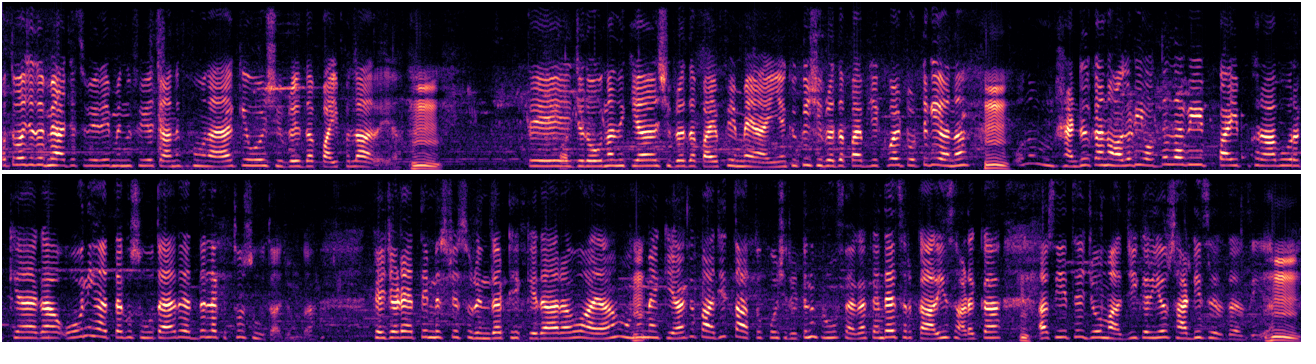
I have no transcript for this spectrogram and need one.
ਉਹ ਤੋਂ ਬਾਅਦ ਜਦੋਂ ਮੈਂ ਅੱਜ ਸਵੇਰੇ ਮੈਨੂੰ ਫਿਰ ਅਚਾਨਕ ਫੋਨ ਆਇਆ ਕਿ ਉਹ ਸ਼ਿਵਰੇਜ ਦਾ ਪਾਈਪ ਲਾ ਰਹੇ ਆ। ਹੂੰ। ਤੇ ਜਦੋਂ ਉਹਨਾਂ ਨੇ ਕਿਹਾ ਸ਼ਿਵਰੇਜ ਦਾ ਪਾਈਪ ਫਿਰ ਮੈਂ ਆਈ ਹਾਂ। ਕਿਉਂਕਿ ਸ਼ਿਵਰੇਜ ਦਾ ਪਾਈਪ ਜੇ ਇੱਕ ਵਾਰ ਟੁੱਟ ਗਿਆ ਨਾ ਹੂੰ। ਹੈਂਡਲ ਕਰਨ ਆਲਰੇਡੀ ਉਧਰ ਦਾ ਵੀ ਪਾਈਪ ਖਰਾਬ ਹੋ ਰੱਖਿਆ ਹੈਗਾ ਉਹ ਨਹੀਂ ਹੱਦ ਤੱਕ ਸੂਤ ਆਇਆ ਤੇ ਇੱਧਰਲਾ ਕਿੱਥੋਂ ਸੂਤ ਆ ਜਾਊਗਾ? ਫਿਰ ਜਿਹੜਾ ਇੱਥੇ ਮਿਸਟਰ ਸੁਰਿੰਦਰ ਠੇਕੇਦਾਰ ਆ ਉਹ ਆਇਆ ਉਹਨੂੰ। ਮੈਂ ਕਿਹਾ ਕਿ ਭਾਜੀ ਤਾਤੋਂ ਕੁਝ ਰਿਟਨ ਪ੍ਰੂਫ ਹੈਗਾ ਕਹਿੰਦਾ ਇਹ ਸਰਕਾਰੀ ਸੜਕ ਆ। ਅਸੀਂ ਇੱਥੇ ਜੋ ਮਰਜ਼ੀ ਕਰੀਏ ਉਹ ਸਾਡੀ ਸਿਰਦਰਦੀ ਆ। ਹੂੰ।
